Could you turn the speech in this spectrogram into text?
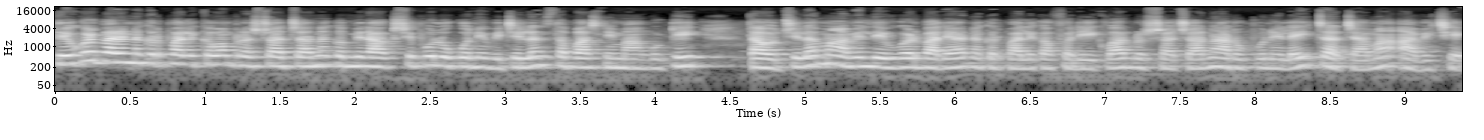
દેવગઢ નગરપાલિકામાં ભ્રષ્ટાચારના ગંભીર આક્ષેપો, લોકોની વિજિલન્સ તપાસની માંગ ઉઠી. દાહોદ જિલ્લામાં આવેલ દેવગઢ બારિયા નગરપાલિકા ફરી એકવાર ભ્રષ્ટાચારના આરોપોને લઈ ચર્ચામાં આવી છે.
